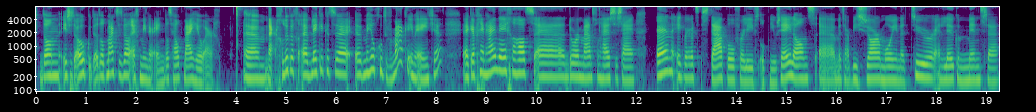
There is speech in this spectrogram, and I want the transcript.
dan is het ook, dat maakt het wel echt minder eng. Dat helpt mij heel erg. Um, nou, gelukkig uh, bleek ik het uh, me heel goed te vermaken in mijn eentje. ik heb geen heimwee gehad door een maand van huis te zijn. En ik werd stapel verliefd op Nieuw-Zeeland. met haar bizar mooie natuur en leuke mensen.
